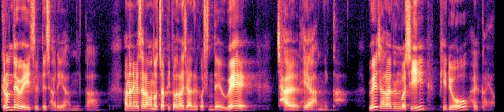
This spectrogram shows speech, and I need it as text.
그런데 왜 있을 때 잘해야 합니까? 하나님의 사랑은 어차피 떠나지 않을 것인데 왜 잘해야 합니까? 왜 잘하는 것이 필요할까요?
